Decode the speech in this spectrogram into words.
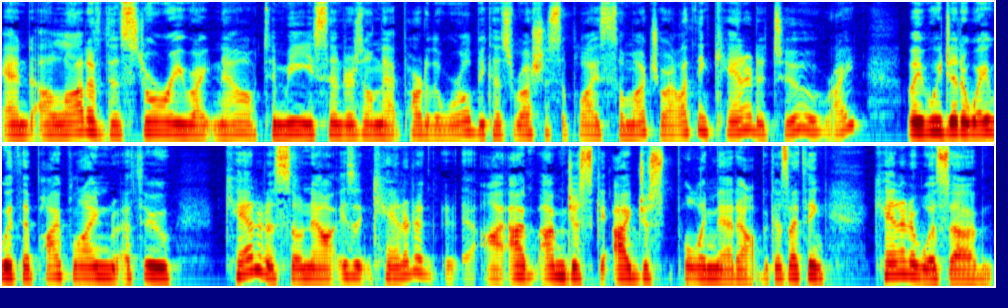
And a lot of the story right now, to me, centers on that part of the world because Russia supplies so much oil. I think Canada too, right? I mean, we did away with the pipeline uh, through Canada, so now isn't Canada? I, am just I just pulling that out because I think Canada was um,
